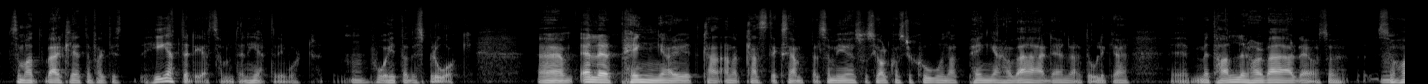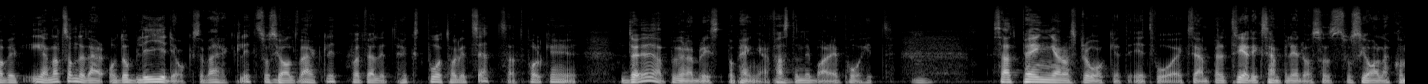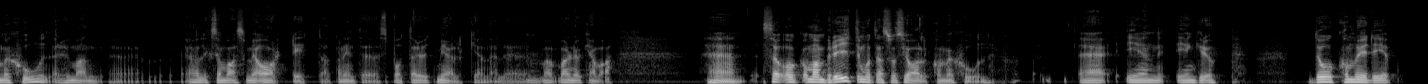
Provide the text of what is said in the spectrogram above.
Som att verkligheten faktiskt heter det som den heter i vårt påhittade språk. Eh, eller pengar är ett annat klassiskt exempel som är en social konstruktion. Att pengar har värde eller att olika eh, metaller har värde. Och så så har vi enats om det där och då blir det också verkligt, socialt verkligt på ett väldigt högst påtagligt sätt. Så att folk kan ju dö på grund av brist på pengar fastän det bara är påhitt. Så att pengar och språket är två exempel. Ett tredje exempel är då så sociala konventioner. Hur man, eh, ja, liksom vad som är artigt, att man inte spottar ut mjölken eller vad, vad det nu kan vara. Eh, så, och om man bryter mot en social konvention eh, i, en, i en grupp, då kommer ju det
